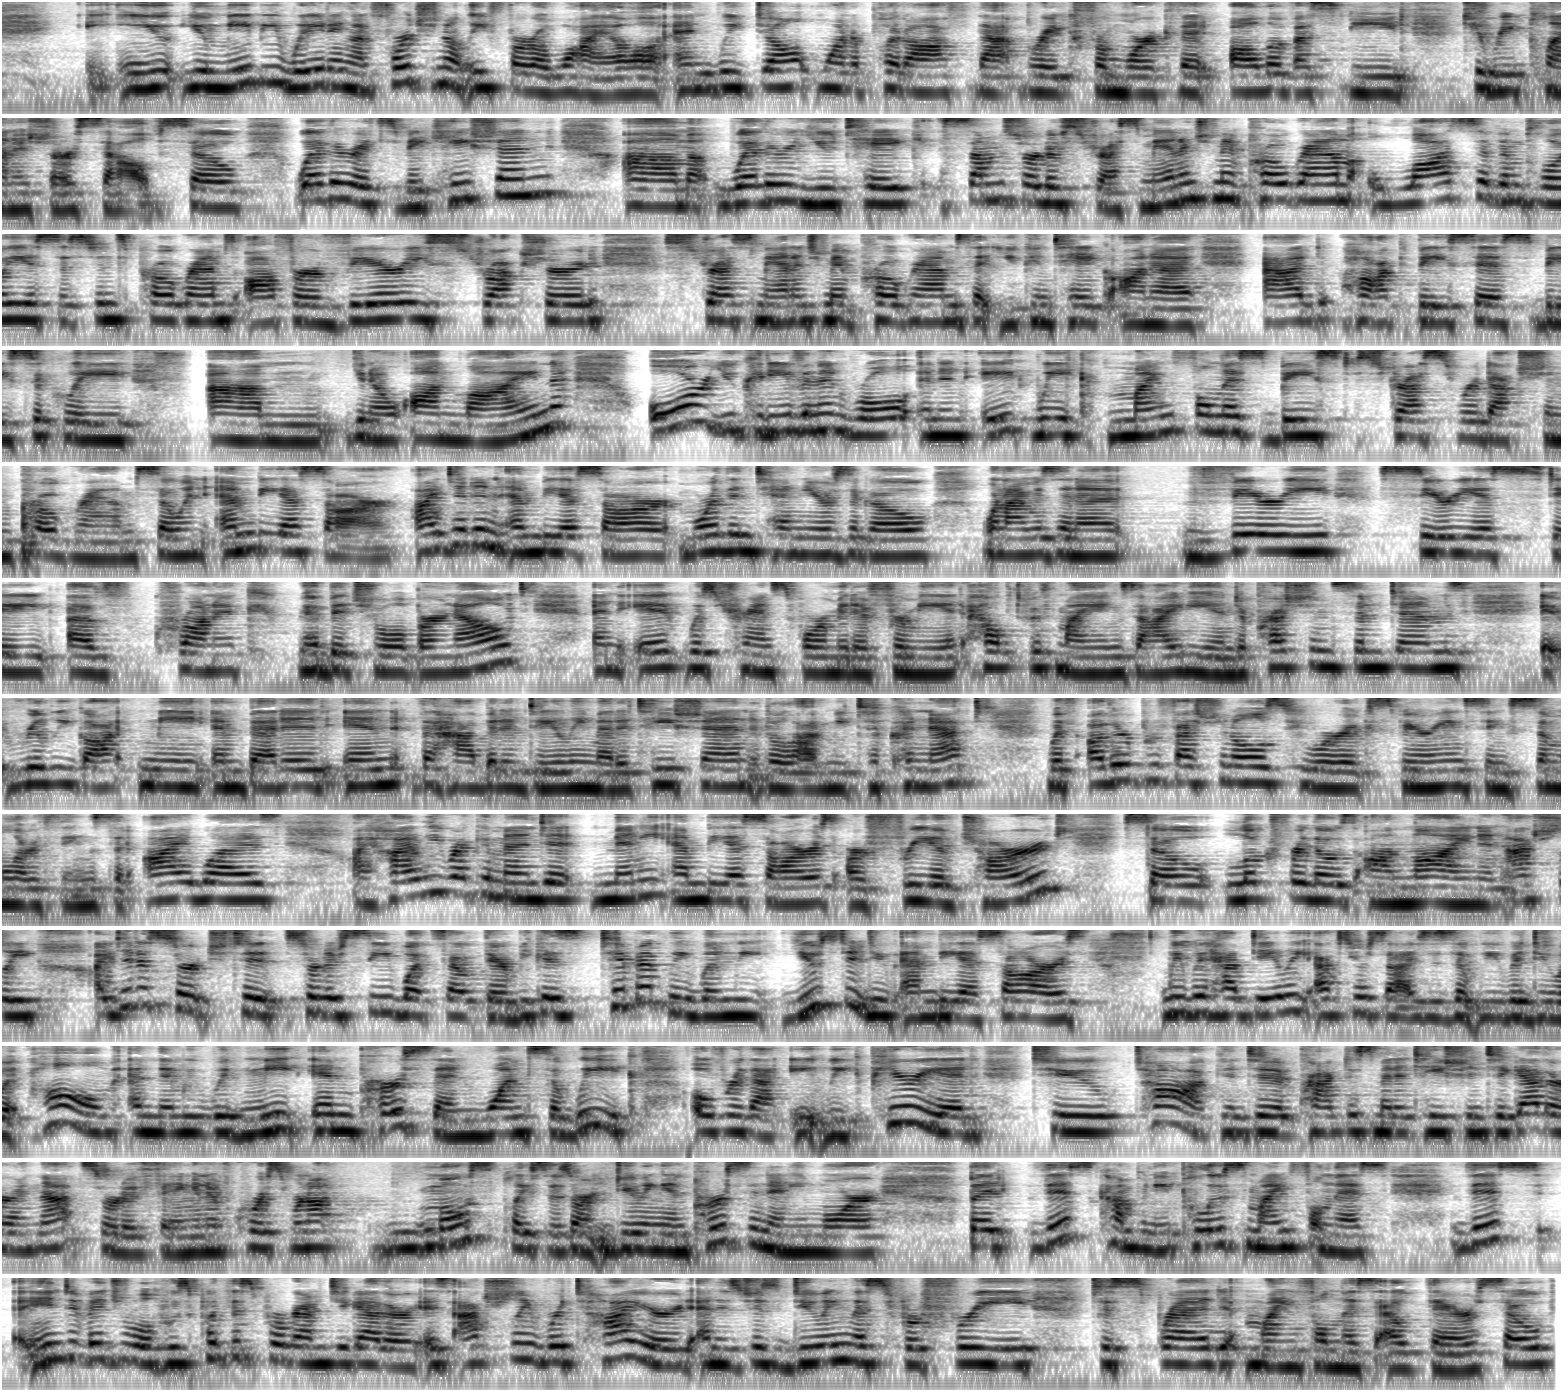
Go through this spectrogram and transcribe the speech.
you you may be waiting unfortunately for a while and we don't want to put off that break from work that all of us need to replenish ourselves. So whether it's vacation um, whether you take some sort of stress management program lots of employee assistance programs offer very structured stress management programs that you can take on a ad hoc basis basically um, you know, online, or you could even enroll in an eight week mindfulness based stress reduction program. So, an MBSR. I did an MBSR more than 10 years ago when I was in a very serious state of chronic habitual burnout. And it was transformative for me. It helped with my anxiety and depression symptoms. It really got me embedded in the habit of daily meditation. It allowed me to connect with other professionals who were experiencing similar things that I was. I highly recommend it. Many MBSRs are free of charge. So look for those online. And actually, I did a search to sort of see what's out there because typically when we used to do MBSRs, MBSRs, we would have daily exercises that we would do at home, and then we would meet in person once a week over that eight week period to talk and to practice meditation together and that sort of thing. And of course, we're not, most places aren't doing in person anymore. But this company, Palouse Mindfulness, this individual who's put this program together is actually retired and is just doing this for free to spread mindfulness out there. So,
